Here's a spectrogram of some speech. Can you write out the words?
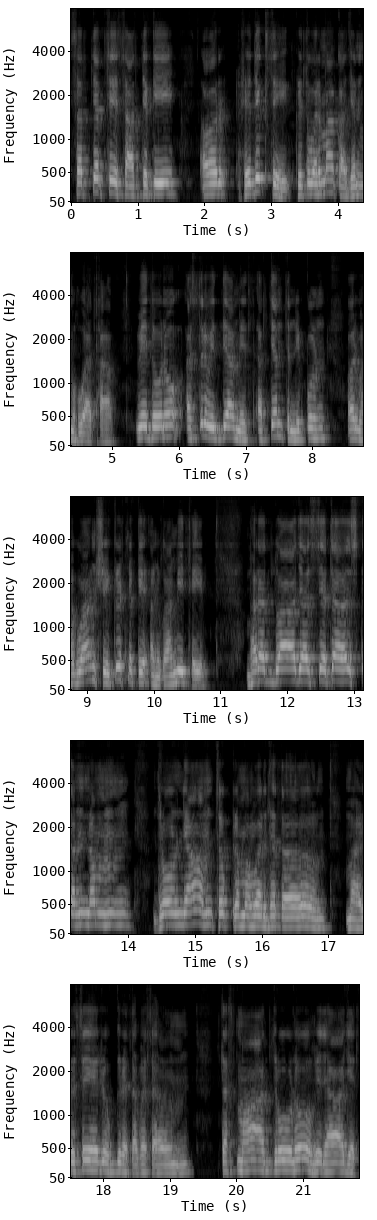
सत्यक से सात्यकी और हृदय से कृतवर्मा का जन्म हुआ था। वे दोनों अस्त्र विद्या में अत्यंत निपुण और भगवान श्री कृष्ण के अनुगामी थे। भरद्वाज से स्कन्नम द्रोण्याम शुक्रम वर्धत महर्षे रुग्र तपस तस्मा द्रोणो विजात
